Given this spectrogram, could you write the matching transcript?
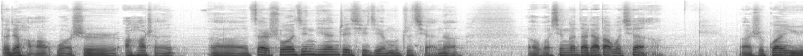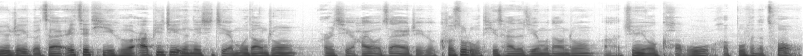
大家好，我是阿哈晨。呃，在说今天这期节目之前呢，呃，我先跟大家道个歉啊，啊，是关于这个在 ACT 和 RPG 的那期节目当中，而且还有在这个克苏鲁题材的节目当中啊，均有口误和部分的错误。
